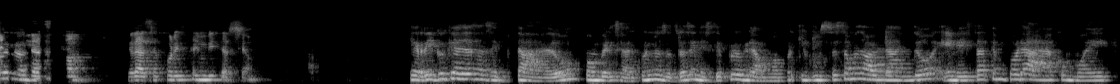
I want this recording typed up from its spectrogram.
la invitación. Gracias por esta invitación. Qué rico que hayas aceptado conversar con nosotros en este programa, porque justo estamos hablando en esta temporada como de,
